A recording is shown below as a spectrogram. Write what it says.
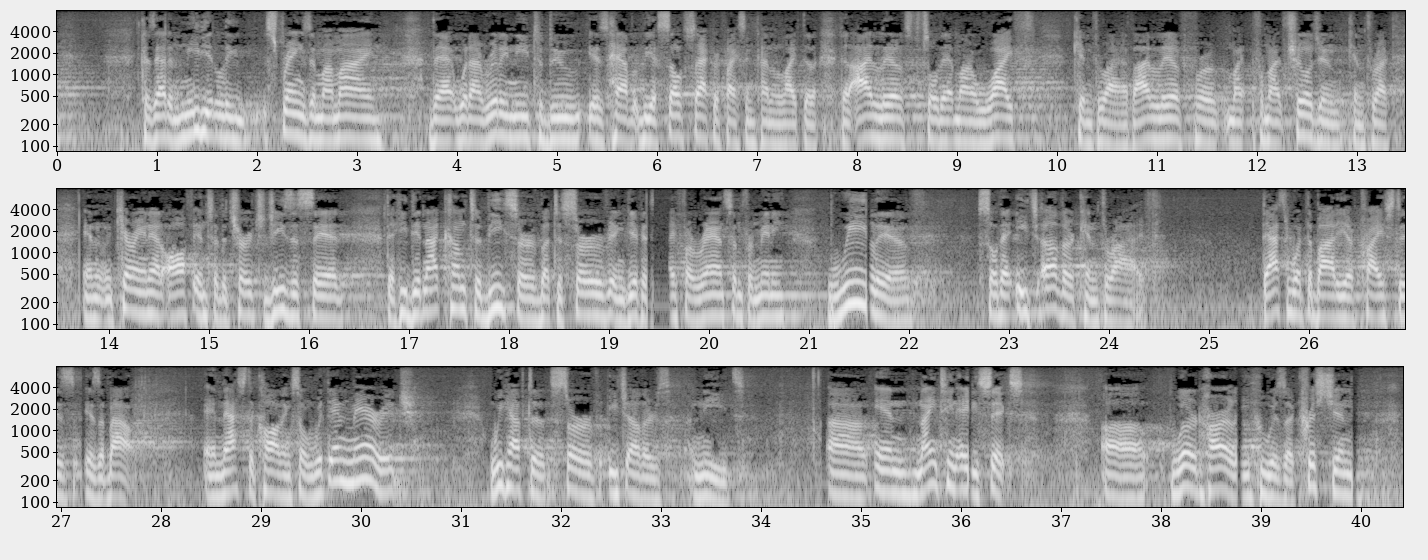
because that immediately springs in my mind that what I really need to do is have be a self-sacrificing kind of life that, that I live so that my wife can thrive. I live for my, for my children can thrive. And carrying that off into the church, Jesus said that he did not come to be served, but to serve and give his life a ransom for many. We live so that each other can thrive. That's what the body of Christ is, is about. And that's the calling. So within marriage, we have to serve each other's needs. Uh, in 1986, uh, Willard Harley, who is a Christian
